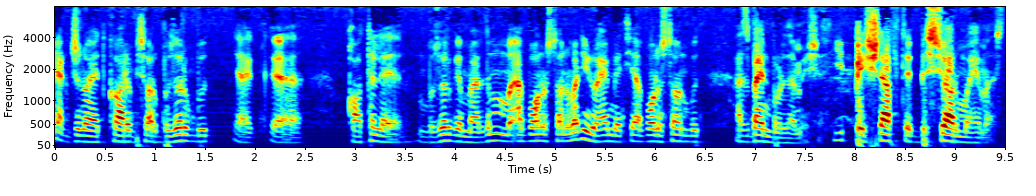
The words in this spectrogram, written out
یک جنایتکار بسیار بزرگ بود یک قاتل بزرگ مردم افغانستان و نیروهای امنیتی افغانستان بود از بین برده میشه این پیشرفت بسیار مهم است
